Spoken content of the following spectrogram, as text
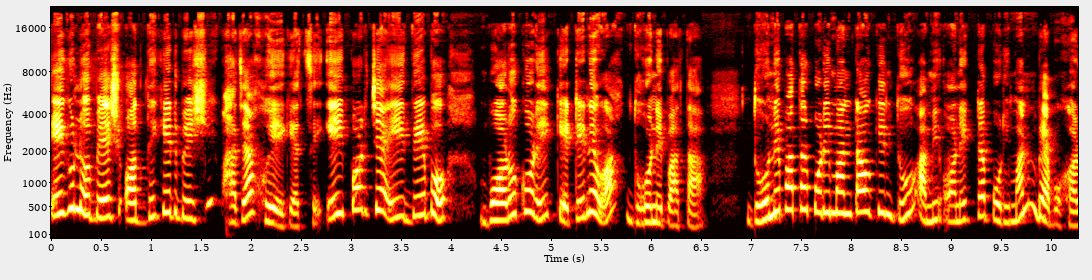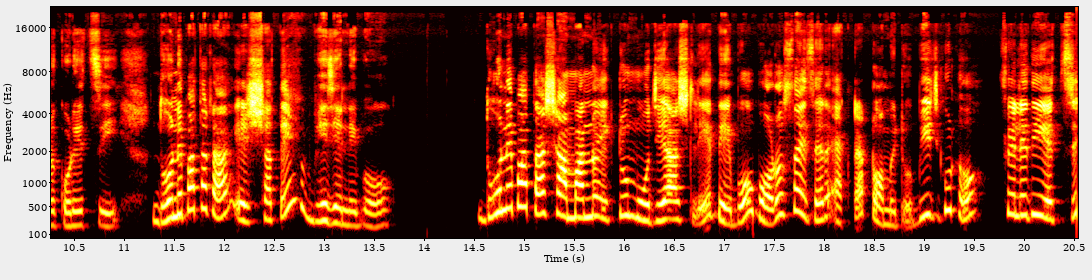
এগুলো বেশ অর্ধেকের বেশি ভাজা হয়ে গেছে। এই পর্যায়ে দেব বড় করে কেটে নেওয়া ধনে পাতা। ধনে পাতার পরিমাণটাও কিন্তু আমি অনেকটা পরিমাণ ব্যবহার করেছি। ধনে পাতাটা এর সাথে ভেজে নেব। ধনে পাতা সামান্য একটু মজে আসলে দেব বড় সাইজের একটা টমেটো। বীজগুলো ফেলে দিয়েছি।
